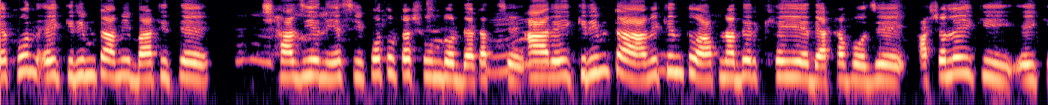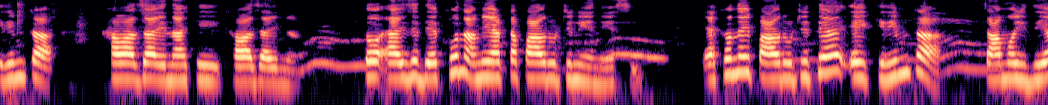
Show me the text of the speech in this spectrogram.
দেখুন, এই ক্রিমটা আমি বাটিতে সাজিয়ে নিয়েছি, কতটা সুন্দর দেখাচ্ছে। আর এই ক্রিমটা আমি কিন্তু আপনাদের খেয়ে দেখাবো যে আসলেই কি এই ক্রিমটা খাওয়া যায় নাকি খাওয়া যায় না। তো এই যে দেখুন, আমি একটা পাউরুটি নিয়ে নিয়েছি। এখন এই পাউরুটিতে এই ক্রিমটা চামচ দিয়ে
